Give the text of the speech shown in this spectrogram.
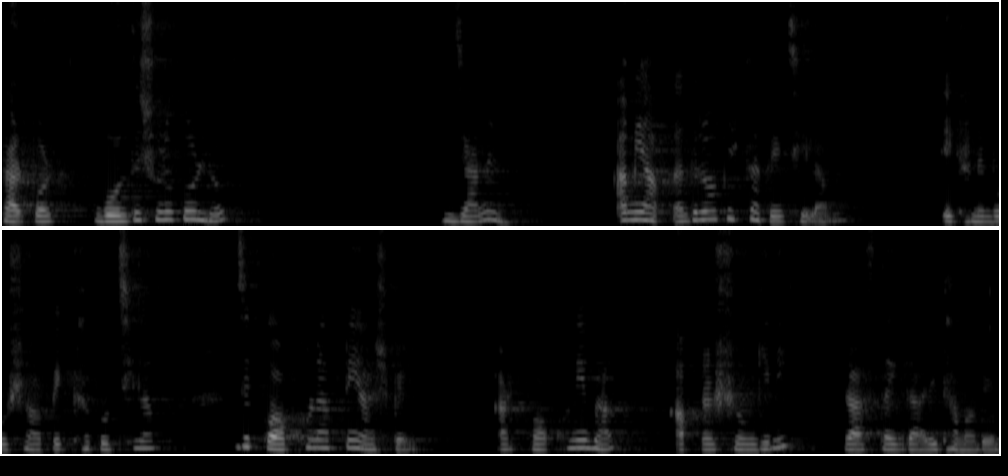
তারপর বলতে শুরু করল, জানেন, আমি আপনাদের অপেক্ষাতেই ছিলাম। এখানে বসে অপেক্ষা করছিলাম যে কখন আপনি আসবেন আর কখনই বা আপনার সঙ্গিনী রাস্তায় গাড়ি থামাবেন।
